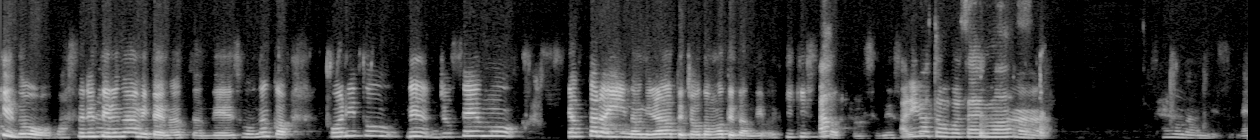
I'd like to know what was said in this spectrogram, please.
けど忘れてるなみたいなのあったんで、そう、なんか割とね、女性もやったらいいのになってちょうど思ってたんで、お聞きしたかったんですよね。ありがとうございます。はい。そうなんですね。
